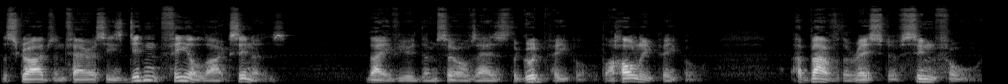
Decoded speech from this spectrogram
the scribes and Pharisees didn't feel like sinners. They viewed themselves as the good people, the holy people, above the rest of sinful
